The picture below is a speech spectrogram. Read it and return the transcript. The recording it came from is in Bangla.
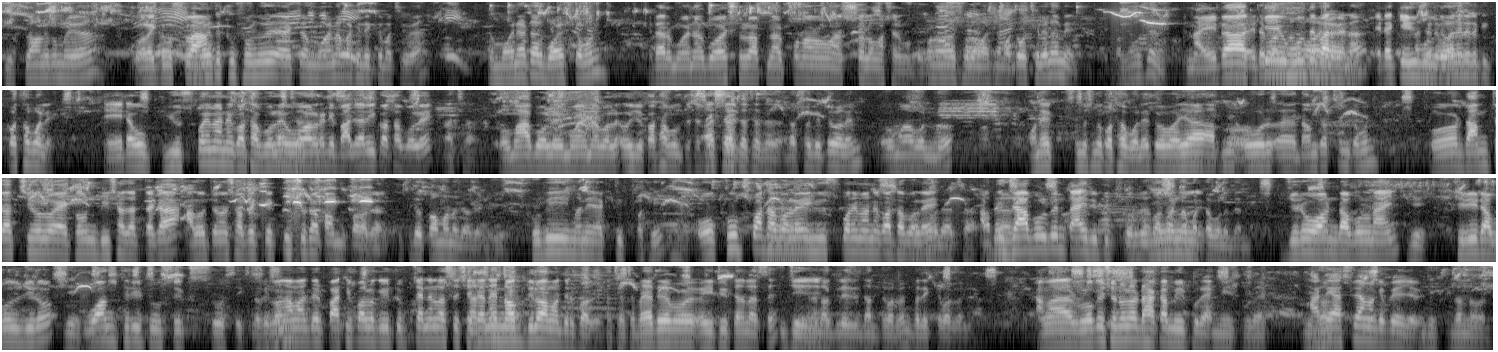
আসসালামু আলাইকুম ভাইয়া। ওয়ালাইকুম আসসালাম। আপনার খুব সুন্দর একটা ময়না পাখি দেখতে পাচ্ছি ভাইয়া। তো ময়নাটার বয়স কেমন? এটার ময়নার বয়স হলো আপনার পনেরো মাস ষোলো মাসের মতো। পনেরো ষোলো মাসের মতো। ও ছেলে না মেয়ে? না এটা এটা কেউ বলতে পারবে না? এটা কেউ আচ্ছা, বলতে পারবে না। এটা কি কথা বলে? এটা ও হিউজ পরিমাণে কথা বলে। ও আচ্ছা, আচ্ছা। অলরেডি বাজারই কথা বলে। আচ্ছা। ও মা বলে ময়না বলে ওই যে কথা বলতেছে আচ্ছা আচ্ছা আচ্ছা আচ্ছা। দর্শক দেখতে পেলেন? ও মা বলল অনেক সুন্দর সুন্দর কথা বলে। তো ভাইয়া আপনি ওর দাম চাচ্ছেন কেমন? ওর দাম চাচ্ছি হলো এখন বিশ হাজার টাকা। আলোচনা সাপেক্ষে কিছুটা কম করা যাবে। কিছুটা কমানো যাবে খুবই মানে অ্যাক্টিভ পাখি। ও খুব কথা বলে হিউজ পরিমাণে কথা বলে। আচ্ছা। আপনি যা বলবেন তাই রিপিট করবে মোবাইল নাম্বারটা বলে দেন। জিরো ওয়ান ডাবল নাইন জি। Three double zero one three two six. Two six এবং আমাদের পাখি পালক ইউটিউব চ্যানেল আছে সেখানে আচ্ছা। নক দিলেও আমাদের পাবে। আচ্ছা আচ্ছা। ভাইয়াদের ইউটিউব চ্যানেল আছে। সেখানে জি। নক দিলে জানতে পারবেন বা দেখতে পারবেন। আমার লোকেশন হলো ঢাকা মিরপুর এক। মিরপুর এক। হাটে আসলে আমাকে পেয়ে যাবে। ধন্যবাদ।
